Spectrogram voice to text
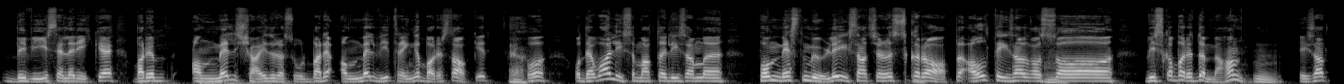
bevis eller ikke. Bare anmeld Shahid Rasul. Bare anmeld. Vi trenger bare saker. Ja. Og, og det var liksom at liksom Få mest mulig, ikke sant. Skjønner du? Skrape alt, ikke sant. Altså, mm. Vi skal bare dømme han. Mm. Ikke sant?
